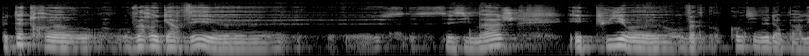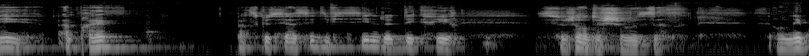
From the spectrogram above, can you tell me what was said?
Peut-être on va regarder ces images et puis on va continuer d'en parler après parce que c'est assez difficile de décrire ce genre de choses. On est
